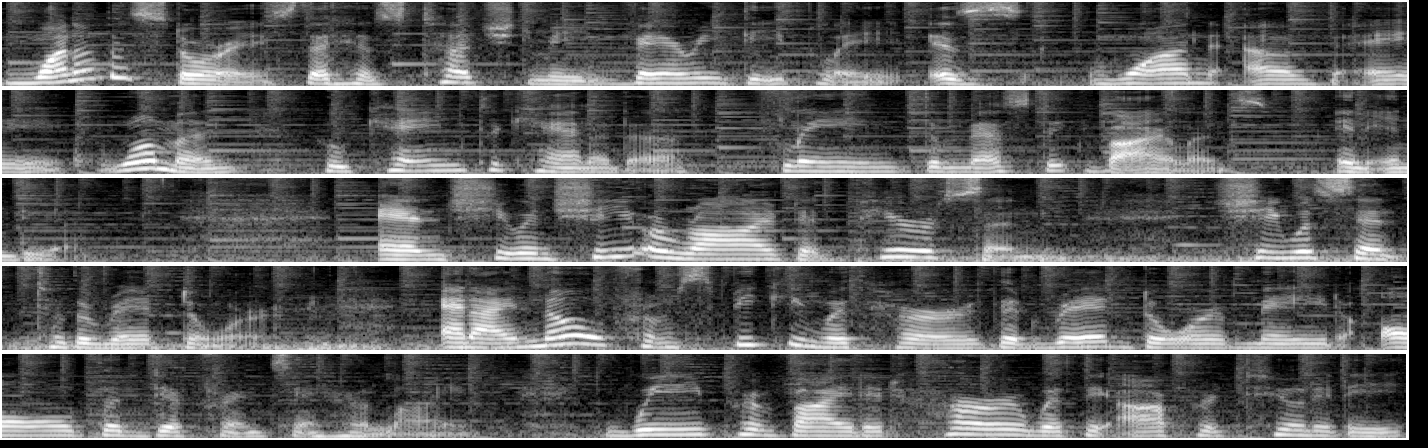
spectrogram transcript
One of the stories that has touched me very deeply is one of a woman who came to Canada fleeing domestic violence in India. And she, when she arrived at Pearson, she was sent to the Red Door. And I know from speaking with her that Red Door made all the difference in her life. We provided her with the opportunity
